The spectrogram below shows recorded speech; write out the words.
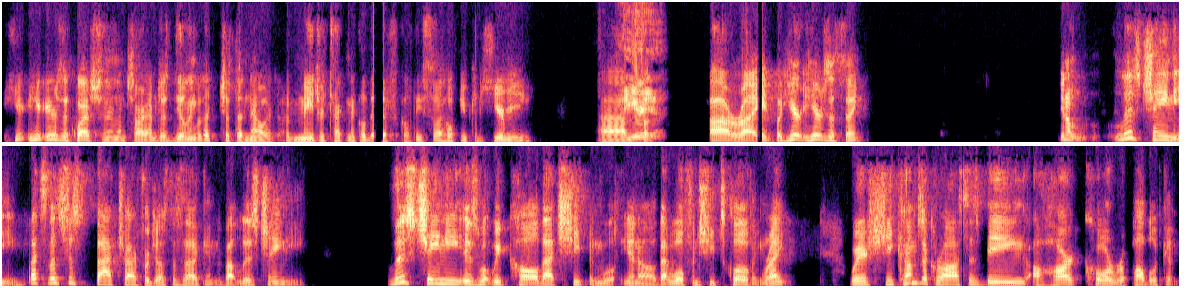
here, here's a question, and I'm sorry, I'm just dealing with a, just a, now a, a major technical difficulty, so I hope you can hear me. Um, I hear but, you. All right, but here, here's the thing. You know, Liz Cheney. Let's let's just backtrack for just a second about Liz Cheney. Liz Cheney is what we call that sheep and you know that wolf in sheep's clothing, right? Where she comes across as being a hardcore Republican.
